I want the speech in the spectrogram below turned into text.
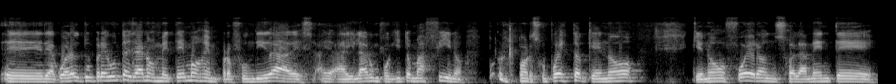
eh, de acuerdo a tu pregunta, ya nos metemos en profundidades, a, hilar un poquito más fino. Por, supuesto que no, que no fueron solamente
